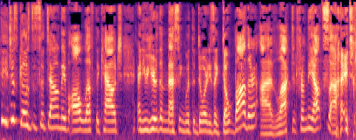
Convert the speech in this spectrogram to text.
he just goes to sit down and they've all left the couch and you hear them messing with the door and he's like, "Don't bother. I've locked it from the outside."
